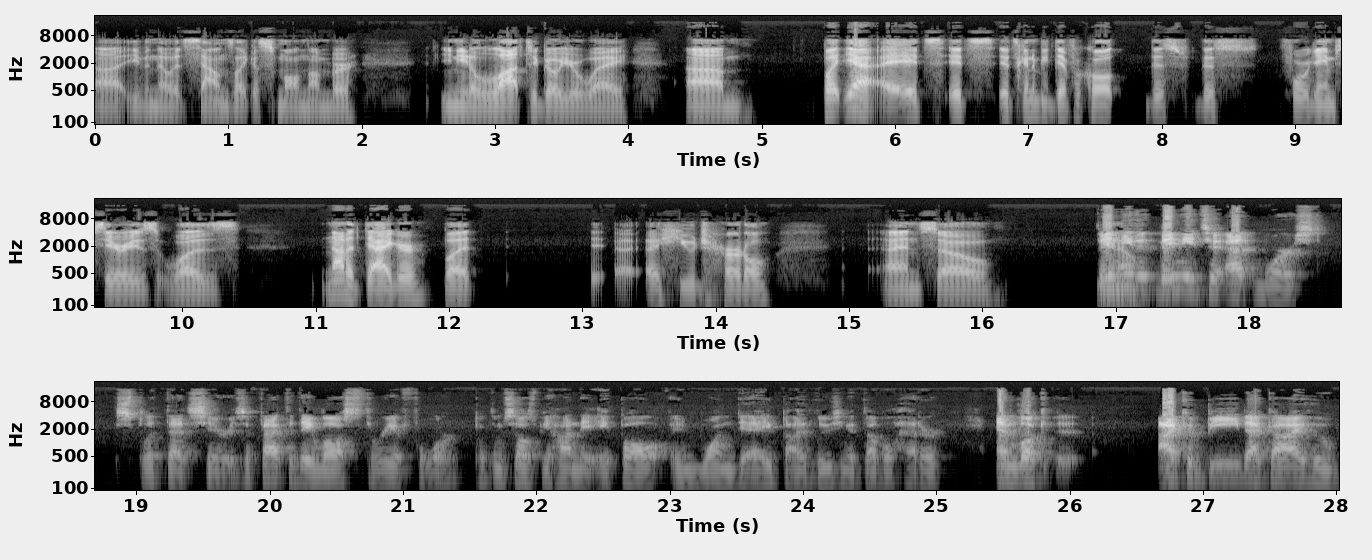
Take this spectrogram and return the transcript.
uh, even though it sounds like a small number. You need a lot to go your way. Um, but yeah, it's it's it's going to be difficult. This this four game series was not a dagger, but a, a huge hurdle. and so They know, need they need to at worst split that series. The fact that they lost three or four, put themselves behind the eight ball in one day by losing a doubleheader. And look, I could be that guy who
